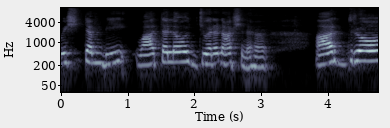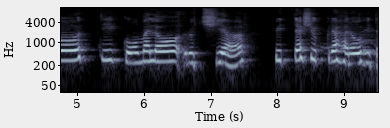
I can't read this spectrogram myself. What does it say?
ವಿಷ್ಟಂಬಿ ವಾತಲೋ ಜ್ವರನಾಶನ ಆರ್ದ್ರೋತಿ ಕೋಮಲೋ ರುಚ್ಯ ಪಿತ್ತಶುಕ್ರಹರೋಹಿತ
